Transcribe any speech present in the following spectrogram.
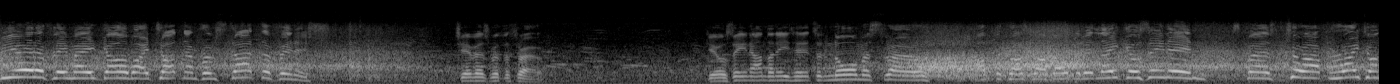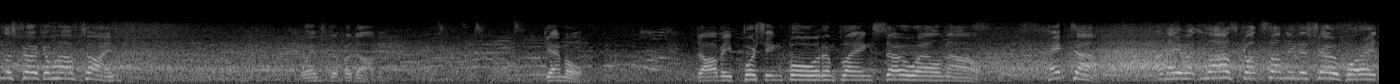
Beautifully made goal by Tottenham from start to finish. Chivers with the throw. Gilzean underneath it, it's an enormous throw. Up the crossbar, belt a bit late, Gilzean in. Spurs two up right on the stroke of half-time. Webster for Derby. Gemmill. Derby pushing forward and playing so well now. Hector, and they've at last got something to show for it.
